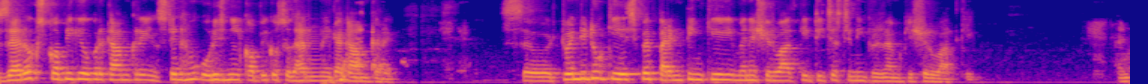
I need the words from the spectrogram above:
xerox copy के ऊपर काम करें इंस्टेड हम ओरिजिनल कॉपी को सुधारने का काम करें। सो ट्वेंटी टू की एज पे पेरेंटिंग की मैंने शुरुआत की टीचर्स ट्रेनिंग प्रोग्राम की शुरुआत की। एंड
